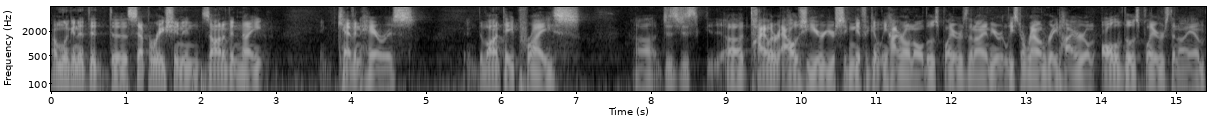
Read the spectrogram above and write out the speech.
I'm looking at the, the separation in Zonovan Knight, and Kevin Harris, and D'Vonte Price. Uh, just just uh, Tyler Allgeier, you're significantly higher on all those players than I am. You're at least a round grade higher on all of those players than I am.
